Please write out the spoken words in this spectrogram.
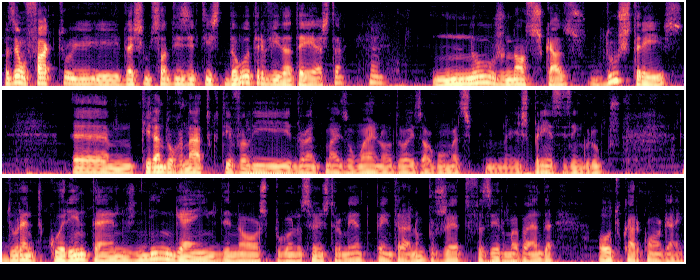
Mas é um facto, e, e deixa-me só dizer-te isto, da outra vida até esta, hum nos nossos casos, dos três, um, tirando o Renato, que teve ali durante mais um ano ou dois algumas experiências em grupos, durante 40 anos ninguém de nós pegou no seu instrumento para entrar num projeto, fazer uma banda ou tocar com alguém.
